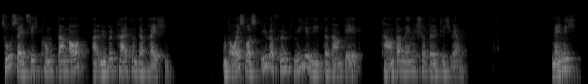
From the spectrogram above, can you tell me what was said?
Zusätzlich kommt dann noch eine Übelkeit und Erbrechen. Und alles, was über 5 Milliliter dann geht, kann dann nämlich schon tödlich werden. Nämlich,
